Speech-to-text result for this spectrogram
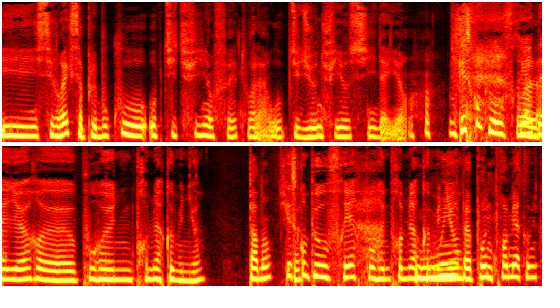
Et c'est vrai que ça plaît beaucoup aux, aux petites filles, en fait, voilà, ou aux petites jeunes filles aussi, d'ailleurs. Qu'est-ce qu'on peut offrir Voilà. d'ailleurs euh, pour une première communion? Pardon Qu'est-ce qu'on peut offrir pour une première Oui, communion bah, pour une première communion.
